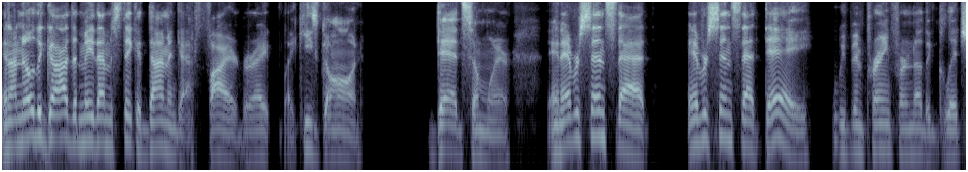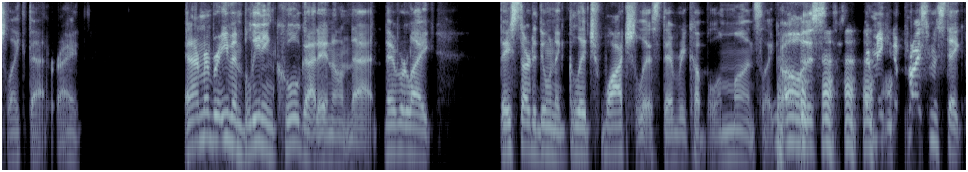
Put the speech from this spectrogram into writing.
and I know the guy that made that mistake at Diamond got fired, right? Like he's gone, dead somewhere. And ever since that, ever since that day, we've been praying for another glitch like that, right? And I remember even Bleeding Cool got in on that. They were like, they started doing a glitch watch list every couple of months. Like, oh, this they're making a price mistake.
